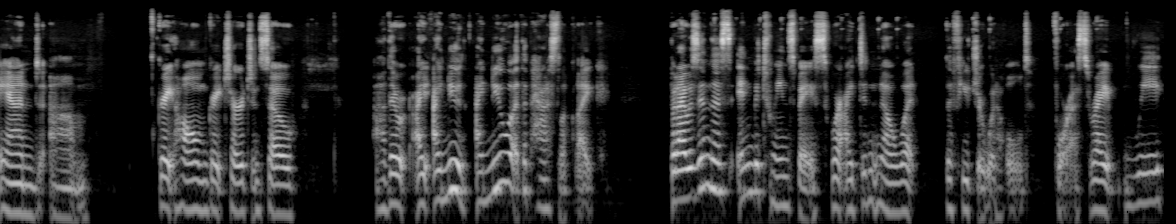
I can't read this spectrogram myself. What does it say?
and um, great home, great church, and so uh, there I I knew I knew what the past looked like, but I was in this in between space where I didn't know what the future would hold for us, right? We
